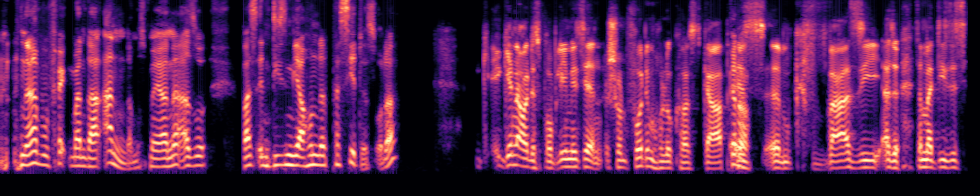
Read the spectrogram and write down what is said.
na, wo fängt man da an? Da muss man ja, ne, also was in diesem Jahrhundert passiert ist, oder? Genau, das Problem ist ja, schon vor dem Holocaust gab genau. es ähm, quasi, also sag mal, dieses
